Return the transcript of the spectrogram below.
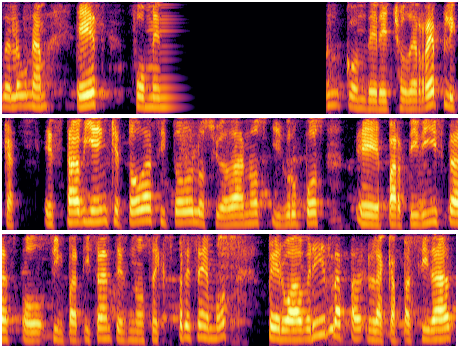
de la UNAM es fomentar con derecho de réplica. Está bien que todas y todos los ciudadanos y grupos eh, partidistas o simpatizantes nos expresemos, pero abrir la, la capacidad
